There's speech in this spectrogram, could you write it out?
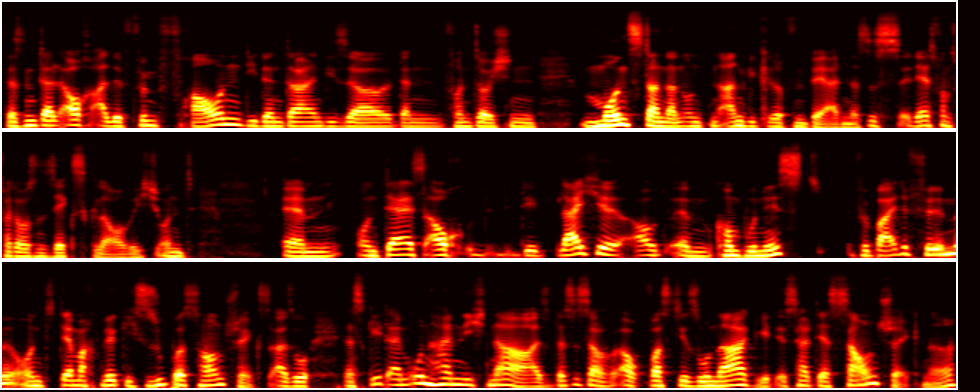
da sind halt auch alle fünf Frauen, die dann da in dieser, dann von solchen Monstern dann unten angegriffen werden. Das ist, der ist von 2006, glaube ich. Und, ähm, und der ist auch der gleiche ähm, Komponist für beide Filme und der macht wirklich super Soundtracks. Also das geht einem unheimlich nah. Also das ist auch, auch was dir so nahe geht, ist halt der Soundtrack, ne?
